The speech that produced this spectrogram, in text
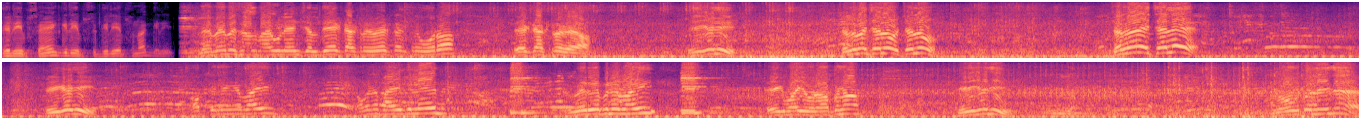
ग्रिप्स हैं ग्रिप्स ग्रिप्स ना ग्रिप्स ले भाई विशाल भाई को लेने चलते हैं। एक ट्रैक्टर एक ट्रैक्टर हो रहा। एक ट्रैक्टर गया। ठीक है जी। चलो भाई चलो चलो। चलो चले। ठीक है जी। अब चलेंगे भाई, अपने भाई के लेन। मेरे अपने भाई। एक भाई रहा अपना। ठीक है जी। लोग तो ले जाए।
